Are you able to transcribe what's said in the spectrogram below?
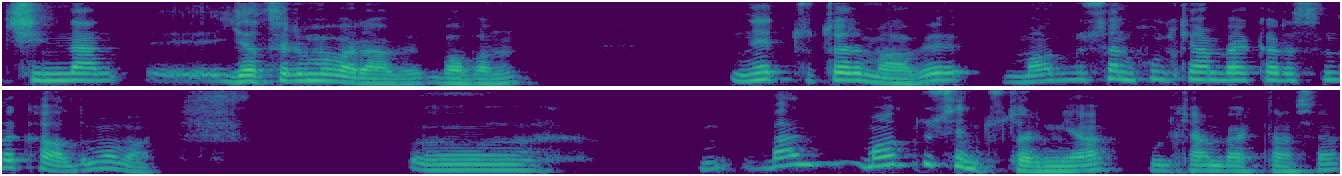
Çin'den e, yatırımı var abi babanın. Net tutarım abi. Magnussen Hülkenberg arasında kaldım ama e, ben Magnussen'i tutarım ya Hülkenberg'tense.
